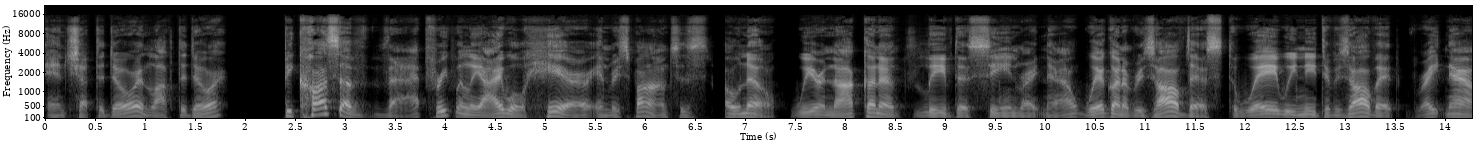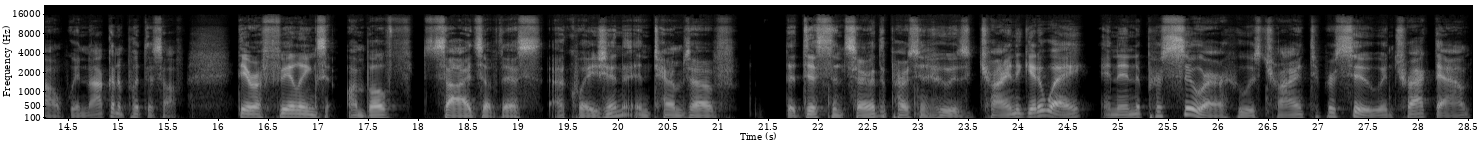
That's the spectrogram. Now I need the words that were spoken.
and shut the door and lock the door because of that, frequently I will hear in response is, oh no, we are not going to leave this scene right now. We're going to resolve this the way we need to resolve it right now. We're not going to put this off. There are feelings on both sides of this equation in terms of the distancer, the person who is trying to get away, and then the pursuer who is trying to pursue and track down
